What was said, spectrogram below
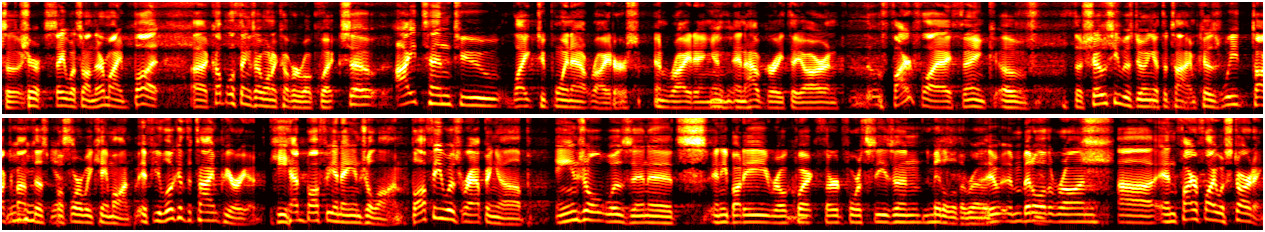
to say what's on their mind. But uh, a couple of things I want to cover real quick. So I tend to like to point out writers and writing and, and how great they are. And Firefly, I think of the shows he was doing at the time because we talked about Mhm, this yes. before we came on. If you look at the time period, he had Buffy and Angel on. Buffy was wrapping up. Angel was in its anybody real quick third fourth season middle of the road it, middle of the run uh, and Firefly was starting.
